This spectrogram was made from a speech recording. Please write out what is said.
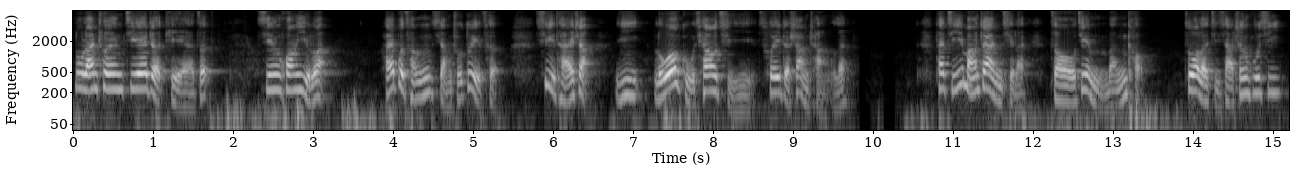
陆兰春接着帖子，心慌意乱，还不曾想出对策。戏台上。一锣鼓敲起，催着上场了。他急忙站起来，走进门口，做了几下深呼吸，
